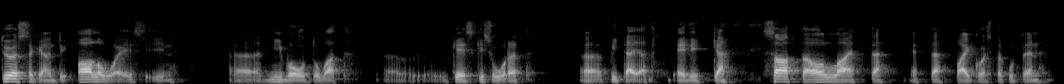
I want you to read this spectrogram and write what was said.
työssäkäyntialueisiin nivoutuvat keskisuuret pitäjät. Eli saattaa olla, että, että paikoista kuten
